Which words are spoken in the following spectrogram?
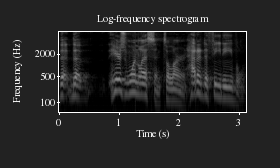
The, the, here's one lesson to learn how to defeat evil.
